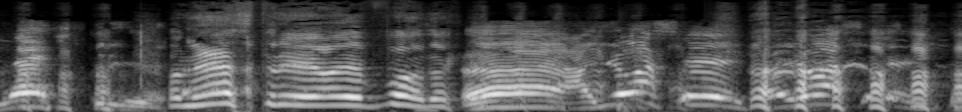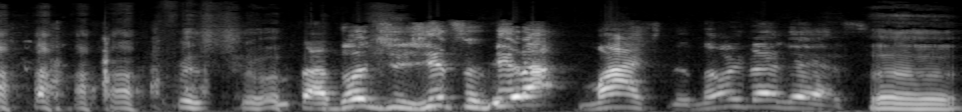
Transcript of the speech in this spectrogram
mestre. mestre, aí, foda. É, aí eu aceito, aí eu aceito. Fechou. Lutador de jiu-jitsu vira master, não envelhece. Uhum.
